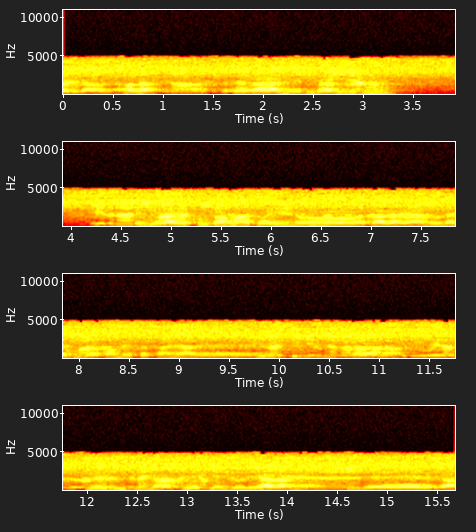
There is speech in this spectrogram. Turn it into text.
တယ်တကားဟုတ်လားတစ်ခါသားကနေပြီးတော့ဒေ သနာသိကြရတယ်ခုသွားမှာဆိုရင်တော့အစကရလိုလိုက်ပြီးတော့ပေါင်းနေဆက်ခံရတယ်ဒီကရှိနေမြတ်ကာလပါလာဒီဝေးလာဆိုတာကျေးဇူးတင်တော့ကျေးကျင်ကြိုရတာနဲ့ရှိတယ်တဲ့တကား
